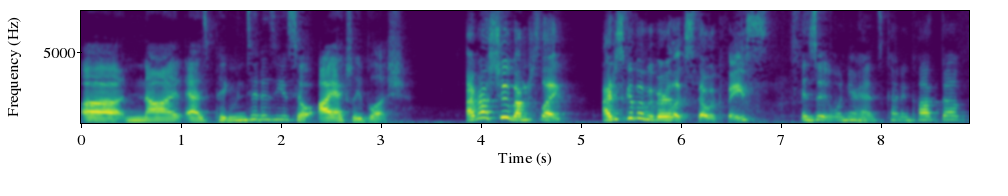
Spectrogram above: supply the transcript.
uh not as pigmented as you, so I actually blush. I brush too, but I'm just like, I just give like a very like stoic face. Is it when your head's kind of cocked up?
